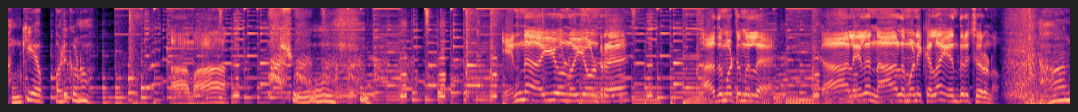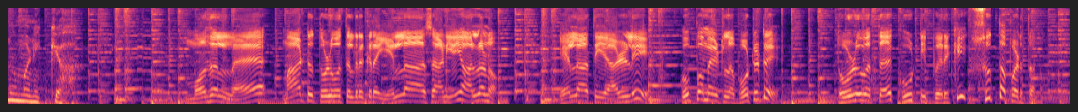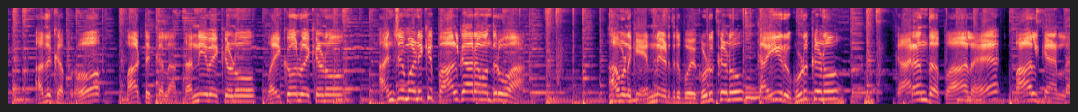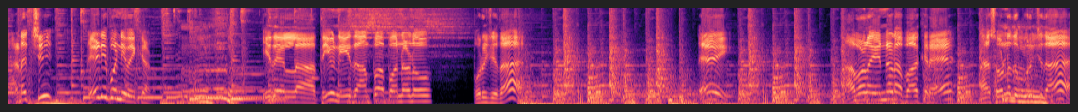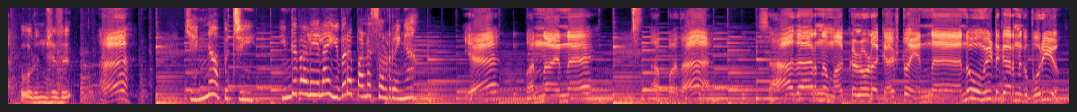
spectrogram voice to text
அங்கேயா படுக்கணும்? ஆமா. என்ன ஐயோ நொய்யோன்ற? அது மட்டும் இல்ல காலையில நாலு மணிக்கெல்லாம் எந்திரிச்சிடணும் நாலு மணிக்கா? முதல்ல மாட்டு தொழுவத்தில் இருக்கிற எல்லா சாணியையும் அள்ளணும் எல்லாத்தையும் அள்ளி குப்பமேட்டுல போட்டுட்டு தொழுவத்தை கூட்டி பெருக்கி சுத்தப்படுத்தணும். அதுக்கப்புறம் மாட்டுக்கெல்லாம் தண்ணி வைக்கணும் வைக்கோல் வைக்கணும். அஞ்சு மணிக்கு பால்காரன் வந்துருவான். அவனுக்கு எண்ணெய் எடுத்துட்டு போய் கொடுக்கணும்? கயிறு கொடுக்கணும்? கறந்த பாலை பால் கேன்ல அடைச்சு ரெடி பண்ணி வைக்கணும். இது எல்லாத்தையும் நீதான்ப்பா பண்ணணும். புரிஞ்சுதா? ஏய் அவளை என்னடா பாக்குற நான் சொன்னது புரிஞ்சுதா? புரிஞ்சது? என்ன அப்பச்சி? இந்த வேலையெல்லாம் இவரை பண்ண சொல்றீங்க? ஏன்? பண்ணா என்ன? அப்பதான். சாதாரண மக்களோட கஷ்டம் என்னன்னு உன் வீட்டுக்காரனுக்கு புரியும்.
